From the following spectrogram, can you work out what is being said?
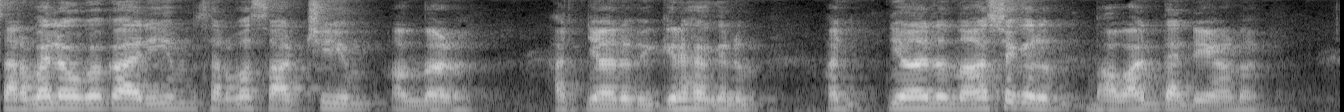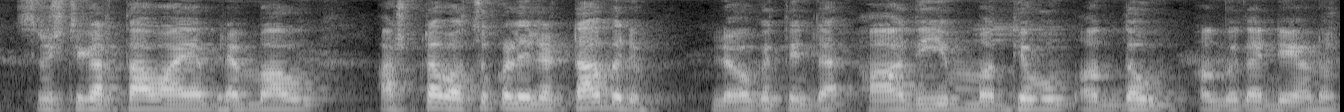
സർവലോകകാരിയും സർവസാക്ഷിയും അങ്ങാണ്. അജ്ഞാന വിഗ്രഹകനും അജ്ഞാനനാശകനും ഭവാൻ തന്നെയാണ്. സൃഷ്ടികർത്താവായ ബ്രഹ്മാവും അഷ്ടവസ്തുക്കളിൽ എട്ടാമനും ലോകത്തിന്റെ ആദിയും മധ്യവും അന്തവും അങ്ങ് തന്നെയാണ്.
